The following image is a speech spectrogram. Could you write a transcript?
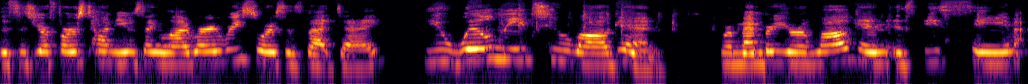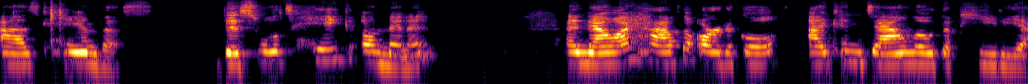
this is your first time using library resources that day, you will need to log in. Remember your login is the same as Canvas. This will take a minute. And now I have the article, I can download the PDF.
